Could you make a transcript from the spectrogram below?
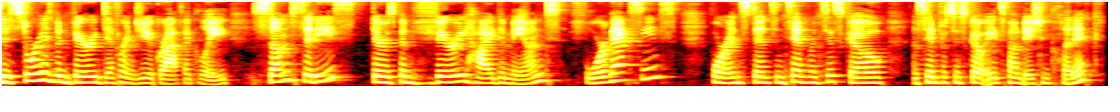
The story has been very different geographically. Some cities, there's been very high demand for vaccines. For instance, in San Francisco, the San Francisco AIDS Foundation Clinic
